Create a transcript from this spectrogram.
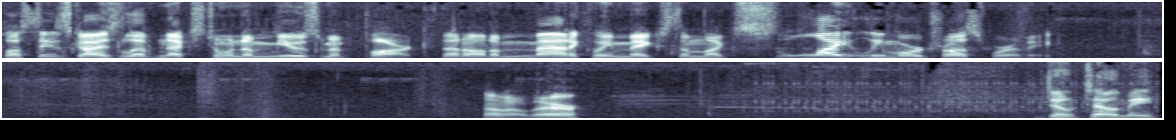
Plus, these guys live next to an amusement park. That automatically makes them, like, slightly more trustworthy. Hello there. Don't tell me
